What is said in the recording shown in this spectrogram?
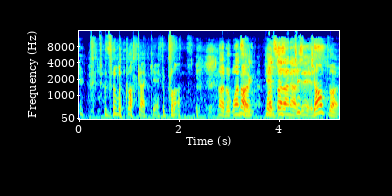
Does it look like I care, but No, but once no, I yeah, once just, I don't have just this, jump though.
